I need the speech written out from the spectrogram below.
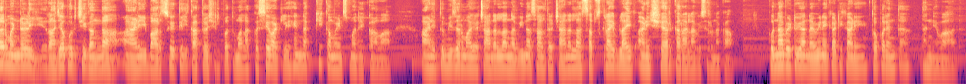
तर मंडळी राजापूरची गंगा आणि बारसू कातळशिल्प तुम्हाला कसे वाटले हे नक्की कमेंट्समध्ये कळवा. आणि तुम्ही जर माझ्या चॅनलला नवीन असाल तर चॅनलला सबस्क्राईब लाईक आणि शेअर करायला विसरू नका. पुन्हा भेटूया नवीन एका ठिकाणी. तोपर्यंत धन्यवाद.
